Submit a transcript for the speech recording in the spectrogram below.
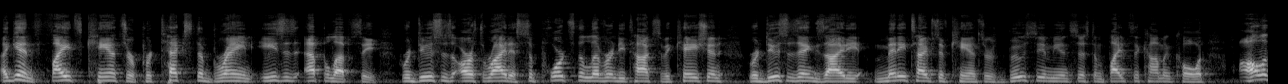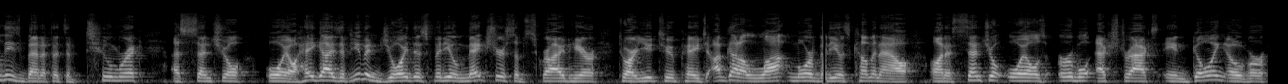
Again, fights cancer, protects the brain, eases epilepsy, reduces arthritis, supports the liver and detoxification, reduces anxiety, many types of cancers, boosts the immune system, fights the common cold, all of these benefits of turmeric essential oil. Hey guys, if you've enjoyed this video, make sure to subscribe here to our YouTube page. I've got a lot more videos coming out on essential oils, herbal extracts, and going over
